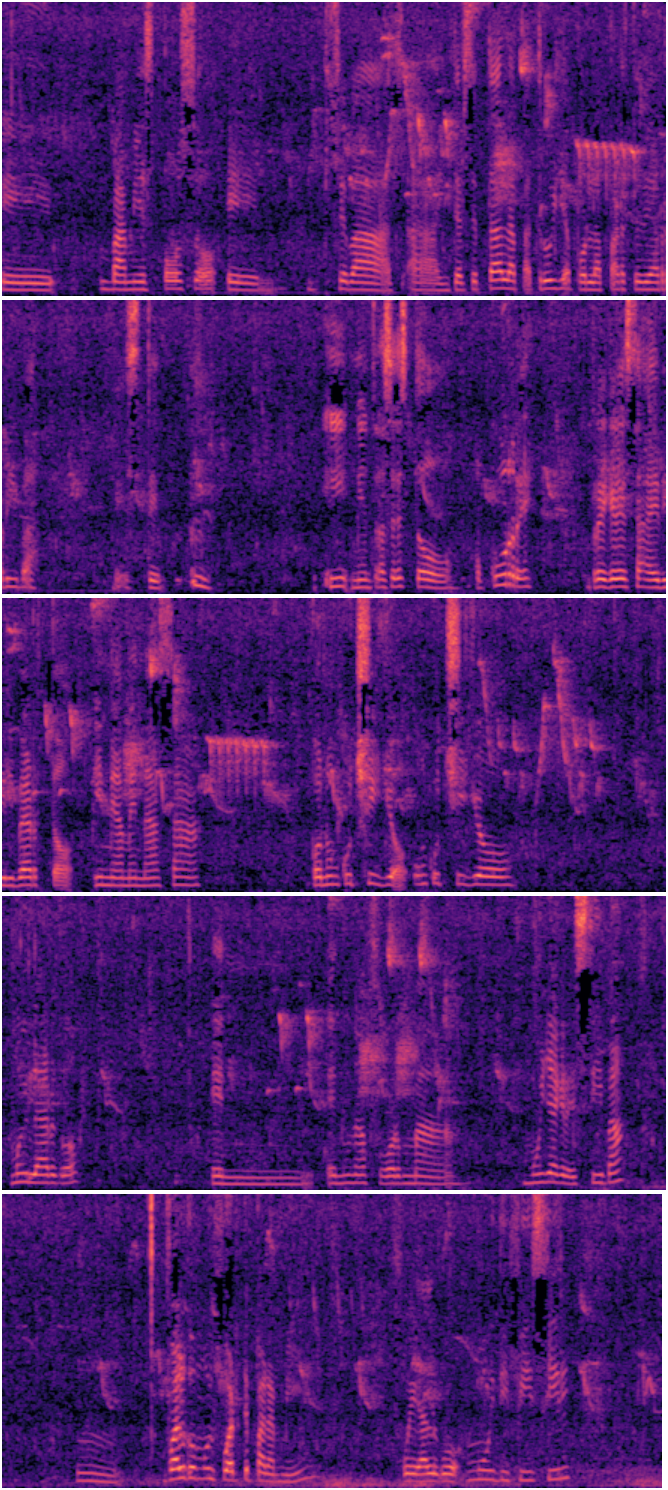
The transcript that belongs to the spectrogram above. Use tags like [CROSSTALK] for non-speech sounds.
Eh, va mi esposo, eh, se va a, interceptar la patrulla por la parte de arriba. Este, y mientras esto ocurre, regresa Edilberto y me amenaza con un cuchillo, un cuchillo muy largo en, una forma muy agresiva. Mm, fue algo muy fuerte para mí, fue algo muy difícil,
